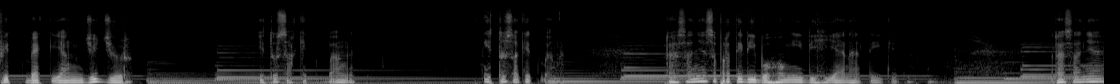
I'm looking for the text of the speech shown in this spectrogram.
feedback yang jujur, itu sakit banget. Itu sakit banget. Rasanya seperti dibohongi, dihianati gitu. Rasanya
